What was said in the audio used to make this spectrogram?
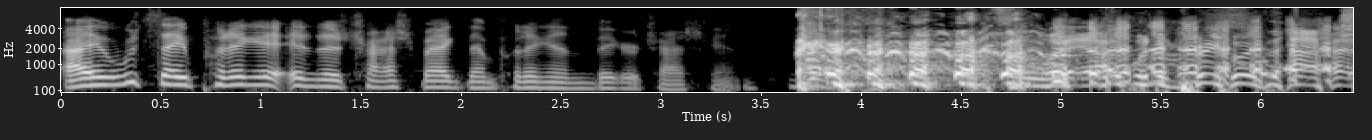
I would say putting it in a trash bag, then putting it in a bigger trash can. That's the way I would agree with that.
